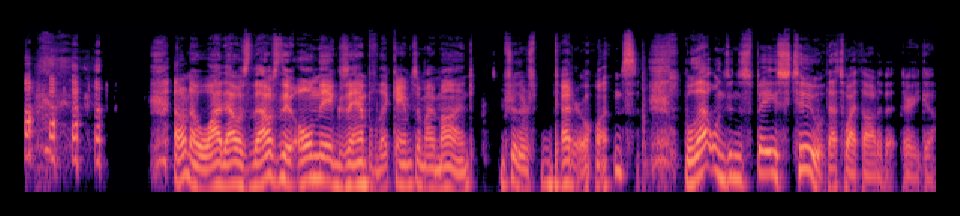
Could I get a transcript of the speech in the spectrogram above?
I don't know why that was that was the only example that came to my mind. I'm sure there's better ones. well, that one's in space too. That's why I thought of it. There you go.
